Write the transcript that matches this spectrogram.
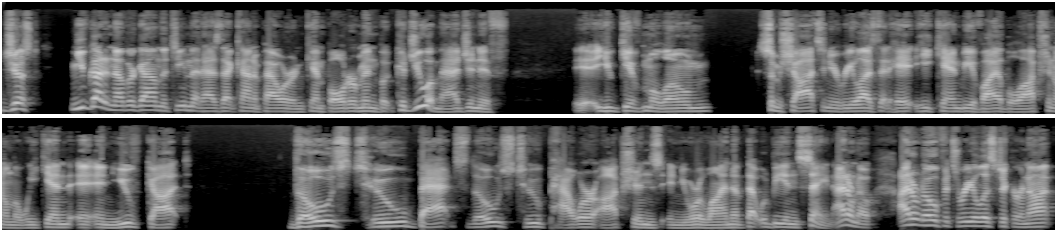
just. You've got another guy on the team that has that kind of power in Kemp Alderman, but could you imagine if eh, you give Malone some shots and you realize that hey, he can be a viable option on the weekend, and you've got those two bats, those two power options in your lineup, that would be insane. I don't know. I don't know if it's realistic or not,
